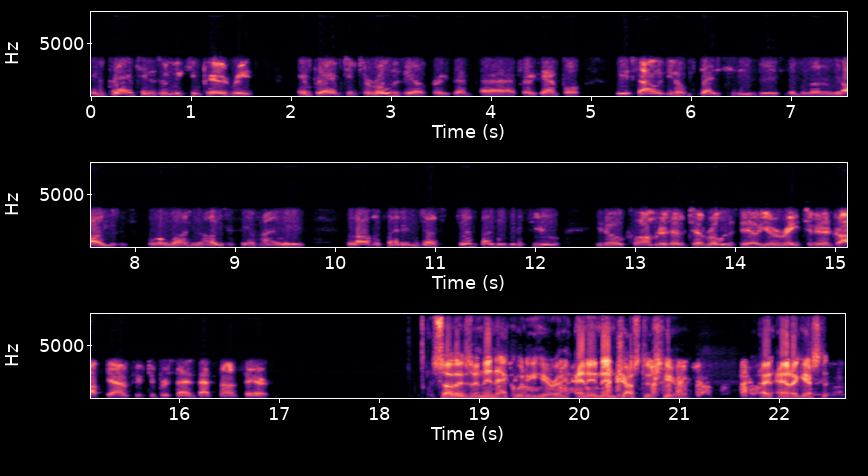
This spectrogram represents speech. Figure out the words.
in Brampton is when we compared rates in Brampton to Rosedale, for example, uh, for example, we found, you know, density is very similar. We all use the 401. We all use the same highways. But all of a sudden, just just by moving a few you know, kilometers out to Rosedale, your rates are going to drop down 50%. That's not fair. So there's an inequity here and, and an injustice here. And, and I guess the,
